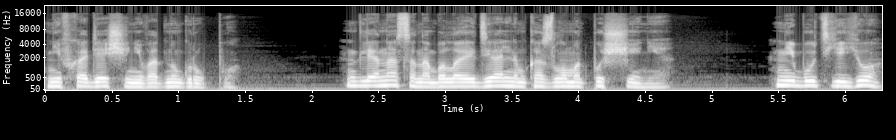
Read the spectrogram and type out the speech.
не входящий ни в одну группу. Для нас она была идеальным козлом отпущения. Не будь ее,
